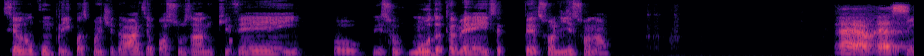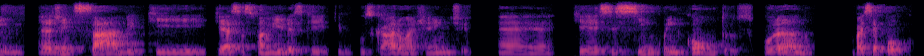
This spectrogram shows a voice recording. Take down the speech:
se eu não cumprir com as quantidades, eu posso usar no que vem? Ou isso muda também? Você pensou nisso ou não? É, é assim, a gente sabe que, que essas famílias que, que buscaram a gente, é, que esses cinco encontros por ano vai ser pouco.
